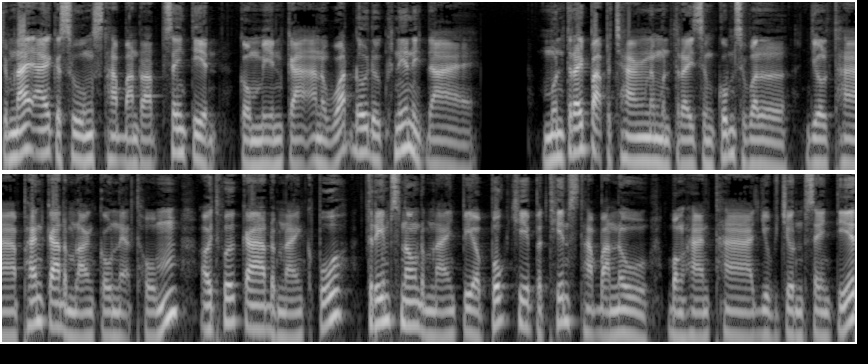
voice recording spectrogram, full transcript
ចំណែកឯក្រសួងស្ថាប័នរដ្ឋផ្សេងទៀត ក៏មានការអនុវត្តដោយដូចគ្នានេះដែរមន្ត្រីបពប្រឆាំងនិងមន្ត្រីសង្គមស៊ីវិលយល់ថាផែនការដំឡើងកូនអ្នកធំឲ្យធ្វើការតំណែងខ្ពស់ត្រៀមស្នងតំណែងពីឪពុកជាប្រធានស្ថាប័ននោះបង្ហាញថាយុវជនផ្សេងទៀត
